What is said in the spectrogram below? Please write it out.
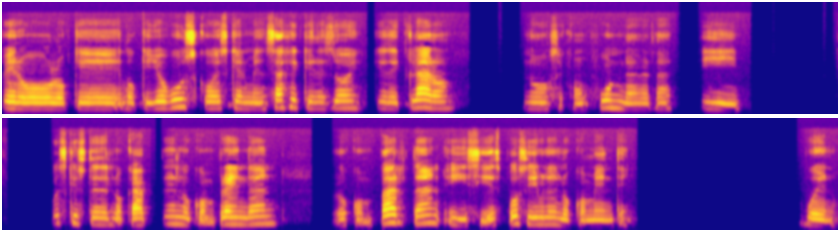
pero lo que, lo que yo busco es que el mensaje que les doy quede claro, no se confunda, ¿verdad? Y pues que ustedes lo capten, lo comprendan, lo compartan y si es posible lo comenten. Bueno,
